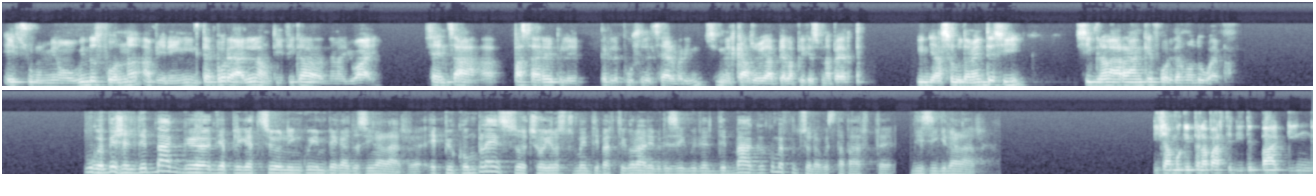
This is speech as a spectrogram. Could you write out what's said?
e sul mio Windows Phone avviene in tempo reale la notifica nella UI, senza passare per le, per le push del server, nel caso io abbia l'applicazione aperta. Quindi assolutamente sì, signalarà anche fuori dal mondo web. Ugo, invece il debug di applicazioni in cui è impiegato Sinalar è più complesso? Ci vogliono strumenti particolari per eseguire il debug? Come funziona questa parte di Signalar? Diciamo che per la parte di debugging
